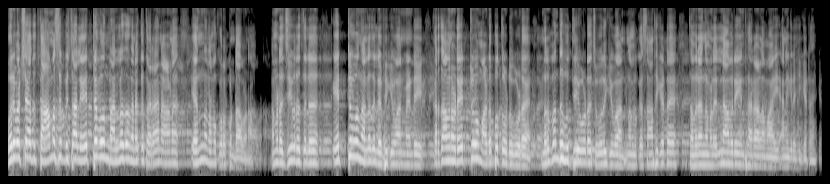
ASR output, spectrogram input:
ഒരുപക്ഷെ അത് താമസിപ്പിച്ചാൽ ഏറ്റവും നല്ലത് നിനക്ക് തരാനാണ് എന്ന് നമുക്ക് ഉറപ്പുണ്ടാവണം. നമ്മുടെ ജീവിതത്തിൽ ഏറ്റവും നല്ലത് ലഭിക്കുവാൻ വേണ്ടി കർത്താവിനോട് ഏറ്റവും അടുപ്പത്തോടുകൂടെ നിർബന്ധ ബുദ്ധിയോടെ ചോദിക്കുവാൻ നമുക്ക് സാധിക്കട്ടെ. തമരാൻ നമ്മൾ എല്ലാവരെയും ധാരാളമായി അനുഗ്രഹിക്കട്ടെ.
